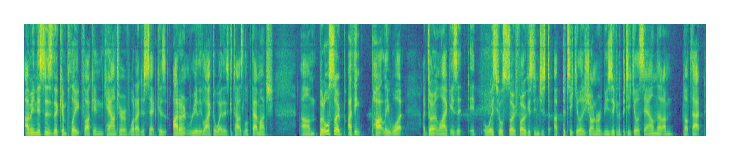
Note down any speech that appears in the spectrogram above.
I mean, this is the complete fucking counter of what I just said because I don't really like the way those guitars look that much. Um, but also, I think partly what I don't like is it it always feels so focused in just a particular genre of music and a particular sound that I'm not that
